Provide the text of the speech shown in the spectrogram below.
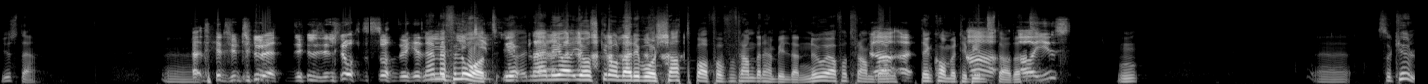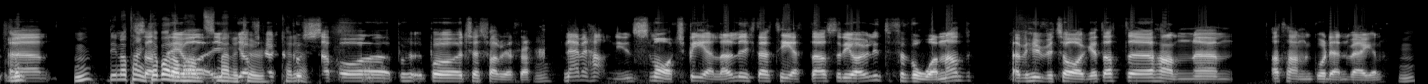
Just det. Uh... Du, du, du, du, det låter som att du är helt Nej men förlåt! Jag, nej men jag, jag scrollar i vår chatt bara för att få fram den här bilden. Nu har jag fått fram ja, den. Den kommer till bildstödet. Ja, just mm. uh, Så kul! Men, uh, Mm. Dina tankar bara om jag, hans manager Jag försökte pussa på, på, på Chess Fabregas. Mm. Nej, men han är ju en smart spelare likt Arteta, så det är jag väl inte förvånad överhuvudtaget att, uh, han, uh, att han går den vägen. Mm.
